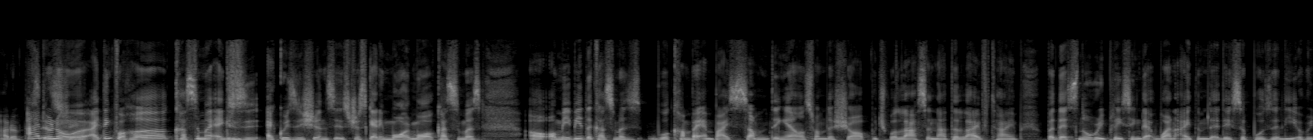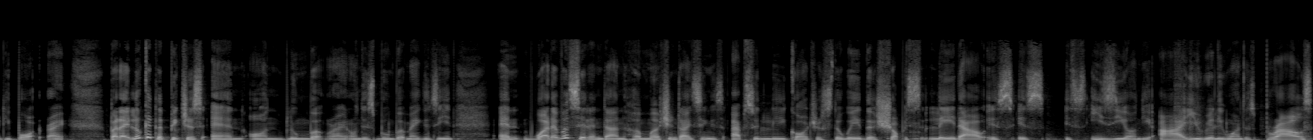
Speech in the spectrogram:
out of this. I don't know. she? I think for her, customer acquisi- acquisitions is just getting more and more customers, or, or maybe the customers will come back and buy something else from the shop, which will last another lifetime. But there's no replacing that one item that they supposedly already bought, right? But I look at the pictures and on Bloomberg, right, on this Bloomberg magazine, and whatever said and done, her merchandising is absolutely gorgeous. The way the shop is laid out is is is easy on the eye. You really want to browse.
